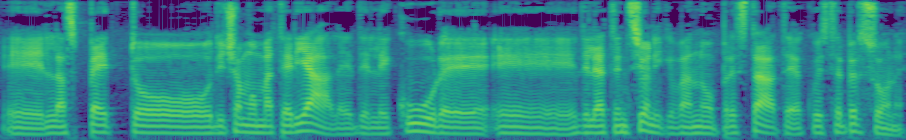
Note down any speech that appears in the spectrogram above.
eh, l'aspetto diciamo, materiale delle cure e delle attenzioni che vanno prestate a queste persone,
